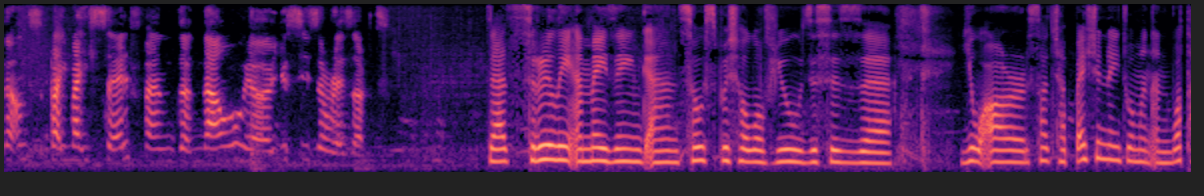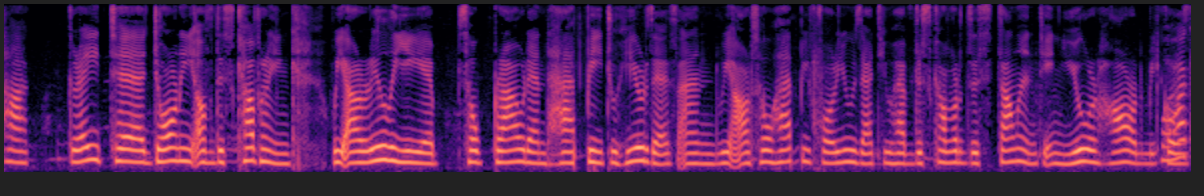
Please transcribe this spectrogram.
learned by myself. And uh, now uh, you see the result. That's really amazing and so special of you. This is, uh, you are such a passionate woman, and what a great uh, journey of discovering. We are really uh, so proud and happy to hear this and we are so happy for you that you have discovered this talent in your heart because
